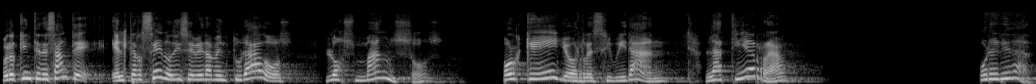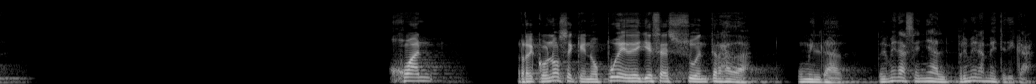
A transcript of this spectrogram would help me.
Pero qué interesante, el tercero dice, bienaventurados los mansos, porque ellos recibirán la tierra por heredad. Juan reconoce que no puede y esa es su entrada, humildad. Primera señal, primera métrica.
